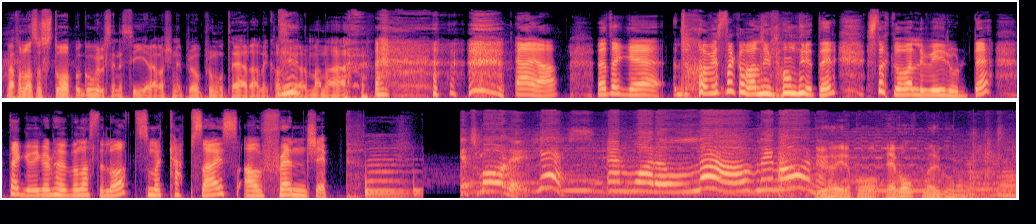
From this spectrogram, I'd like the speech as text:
I hvert fall det som står på Google sine sider. Jeg vet ikke om de prøver å promotere eller hva de gjør, men eh, Ja, ja. Jeg tenker, Da har vi snakka veldig mange minutter. Snakka veldig mye rundt det. Tenker Vi kan høre på neste låt, som er 'Capsize' av Friendship. It's morning. Yes, and what a lovely morning. Du hører på Revolt Mørgon.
